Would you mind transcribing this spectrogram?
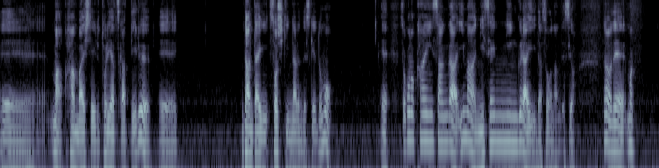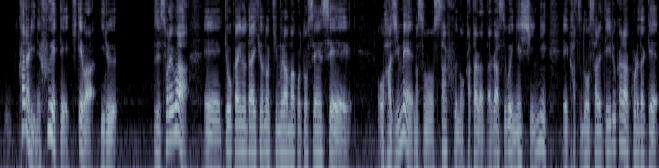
えー、まあ販売している取り扱っている、えー、団体に組織になるんですけれどもえそこの会員さんが今2000人ぐらいだそうなんですよ。なので、まあ、かなりね、増えてきてはいる。で、それは、えー、教会の代表の木村誠先生をはじめ、まあ、そのスタッフの方々がすごい熱心に、活動されているからこれだけ、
